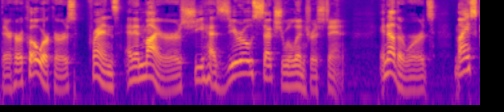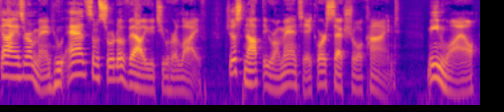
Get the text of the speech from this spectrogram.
They're her coworkers, friends, and admirers she has zero sexual interest in. In other words, nice guys are men who add some sort of value to her life, just not the romantic or sexual kind. Meanwhile,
